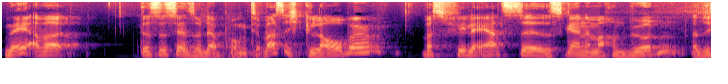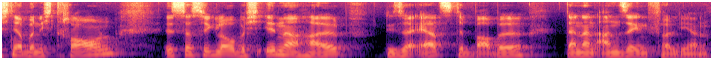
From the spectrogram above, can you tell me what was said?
Nee, aber das ist ja so der Punkt. Was ich glaube, was viele Ärzte es gerne machen würden, also sich aber nicht trauen, ist, dass sie, glaube ich, innerhalb dieser Ärztebubble dann an Ansehen verlieren.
